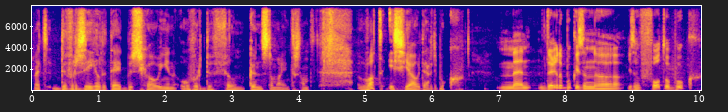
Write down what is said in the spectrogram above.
met De Verzegelde Tijd, beschouwingen over de filmkunst. Maar interessant. Wat is jouw derde boek? Mijn derde boek is een, eh, is een fotoboek.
